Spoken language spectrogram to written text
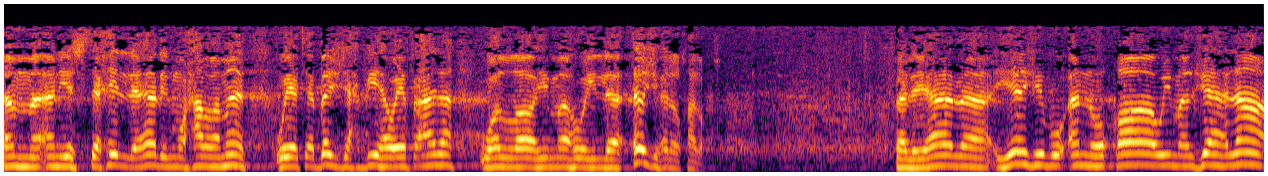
أما أن يستحل هذه المحرمات ويتبجح بها ويفعلها والله ما هو إلا أجهل الخلق. فلهذا يجب أن نقاوم الجهل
